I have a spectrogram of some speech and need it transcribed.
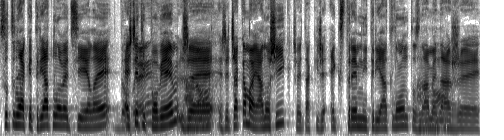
sú tu nejaké triatlové ciele. Dobre. Ešte ti poviem, že, že čaká ma Janošik, čo je taký, že extrémny triatlon. To znamená, ano. že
